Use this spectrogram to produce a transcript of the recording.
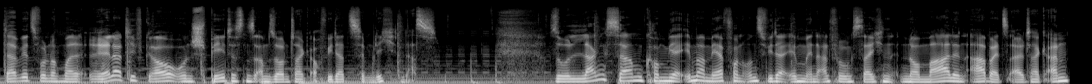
Da wird es wohl nochmal relativ grau und spätestens am Sonntag auch wieder ziemlich nass so langsam kommen ja immer mehr von uns wieder im in Anführungszeichen normalen Arbeitsalltag an.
